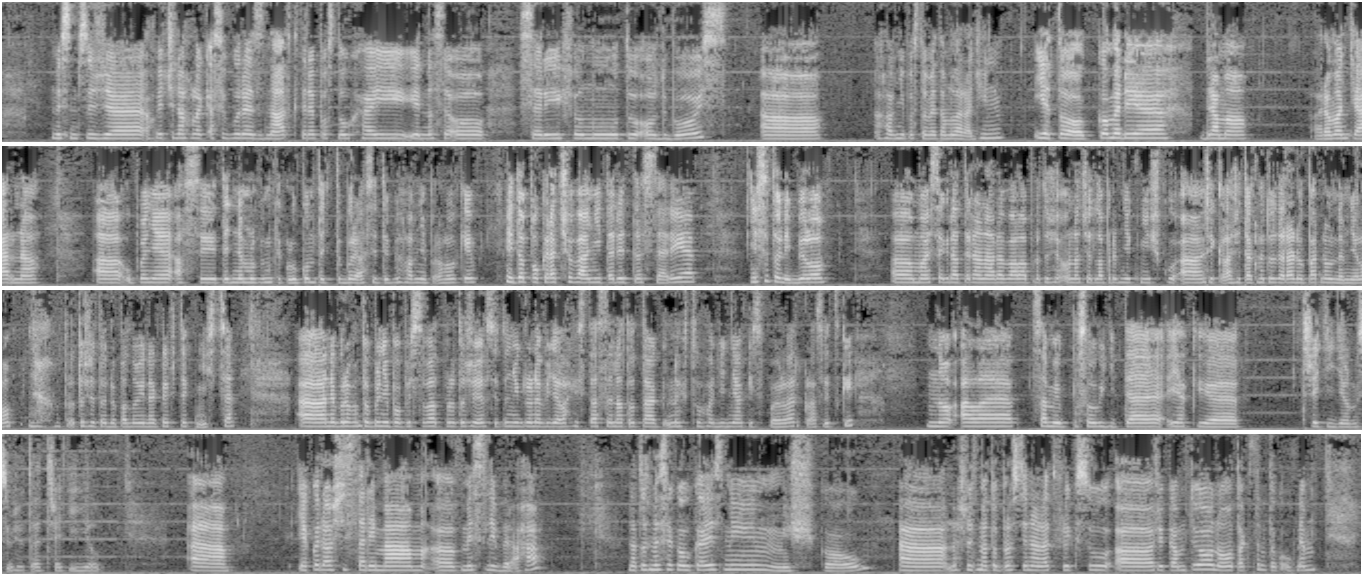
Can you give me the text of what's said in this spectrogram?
Myslím si, že většina holek asi bude znát, které poslouchají. Jedná se o sérii filmů Two Old Boys a hlavní postavě tam Lara Jean. Je to komedie, drama, romantiárna a úplně asi, teď nemluvím ke klukům, teď to bude asi typy hlavně pro holky. Je to pokračování tady té série. Mně se to líbilo, Uh, moje segra teda nadávala, protože ona četla první knížku a říkala, že takhle to teda dopadnout nemělo, protože to dopadlo jinak než v té knížce. A nebudu vám to úplně popisovat, protože jestli to někdo neviděl a chystá se na to, tak nechci hodit nějaký spoiler, klasicky. No ale sami posouvidíte, jak je třetí díl, myslím, že to je třetí díl. A jako další tady mám uh, v mysli Vraha. Na to jsme se koukali s mým myškou a našli jsme to prostě na Netflixu a říkám, jo, no, tak se na to kouknem.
